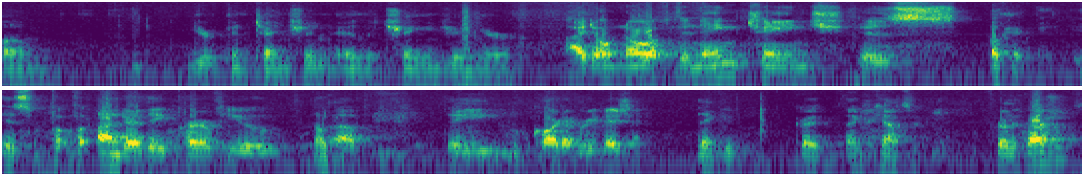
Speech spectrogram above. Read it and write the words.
um, your contention and the change in your, I don't know if the name change is, okay, is p- under the purview of the Court of Revision. thank you. Great, thank you, Counselor. Further questions?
